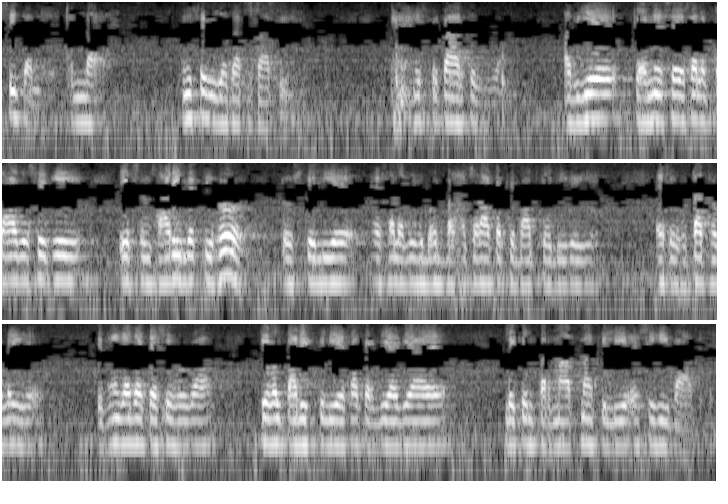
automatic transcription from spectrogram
शीतल है, ठंडा है। उनसे भी ज़्यादा प्रतापी है। इस प्रकार से हुआ। अब ये कहने से ऐसा लगता है जैसे कि एक संसारी व्यक्ति हो तो उसके लिए ऐसा लगे कि बहुत बढ़ा चढ़ा करके बात कह दी गई है। ऐसे होता थोड़ा ही है। इतना ज़्यादा कैसे होगा? केवल तारीफ़ के लिए ऐसा कर दिया गया है, लेकिन परमात्मा के लिए ऐसी ही बात है।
